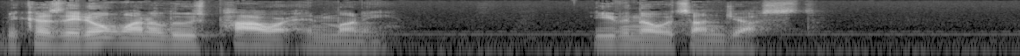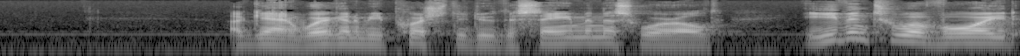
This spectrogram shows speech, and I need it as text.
because they don't want to lose power and money, even though it's unjust. Again, we're going to be pushed to do the same in this world, even to avoid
